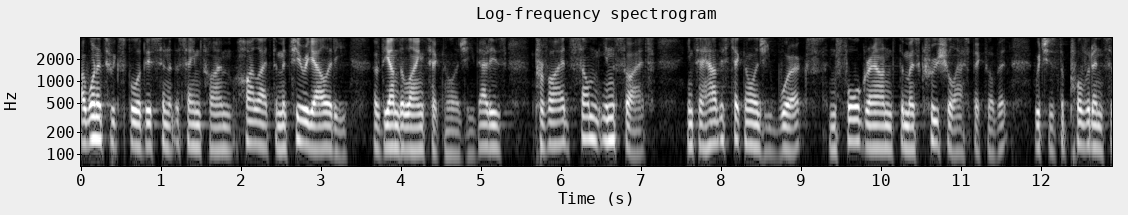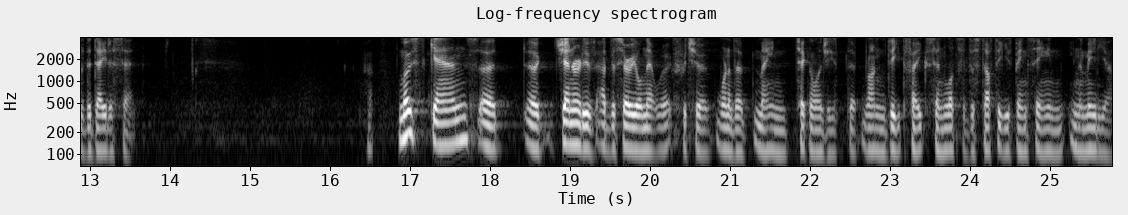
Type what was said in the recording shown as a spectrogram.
I wanted to explore this and at the same time highlight the materiality of the underlying technology, that is, provide some insight into how this technology works and foreground the most crucial aspect of it, which is the providence of the data set. Most GANs are, generative adversarial networks, which are one of the main technologies that run deepfakes and lots of the stuff that you've been seeing in, in the media.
